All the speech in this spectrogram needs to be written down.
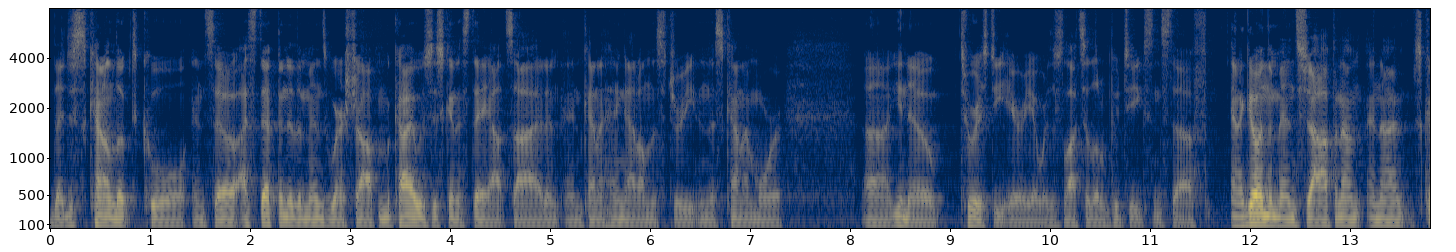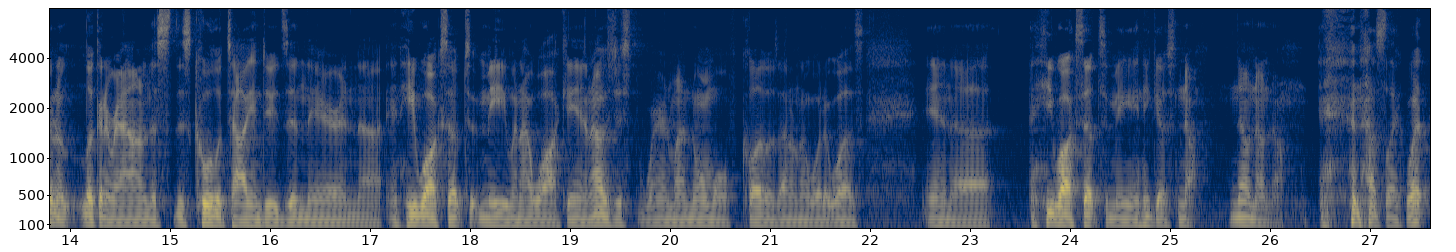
that just kind of looked cool. And so I step into the menswear shop, and Makai was just going to stay outside and, and kind of hang out on the street in this kind of more, uh, you know, touristy area where there's lots of little boutiques and stuff and I go in the men's shop and I'm and I'm just kind of looking around and this this cool Italian dude's in there and uh, and he walks up to me when I walk in. I was just wearing my normal clothes. I don't know what it was, and uh, he walks up to me and he goes, "No, no, no, no," and I was like, "What?"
